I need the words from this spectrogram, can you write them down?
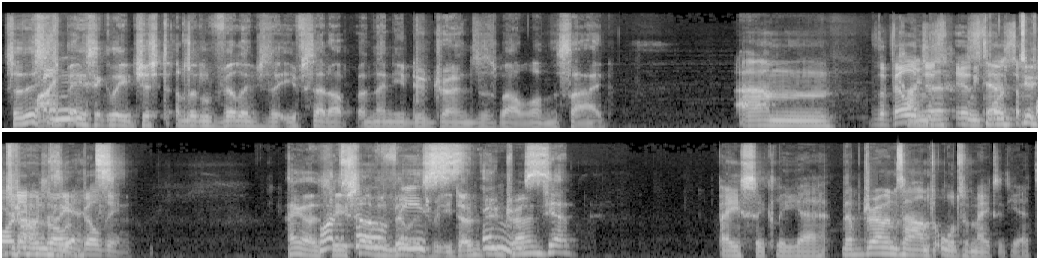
So this is basically just a little village that you've set up, and then you do drones as well on the side. Um, The village is, Kinda. is We for supporting drone yet. building. Hang on, so you What's set up a village, but you don't do drones yet? basically, yeah. The drones aren't automated yet.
